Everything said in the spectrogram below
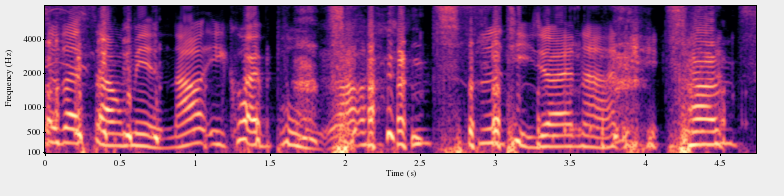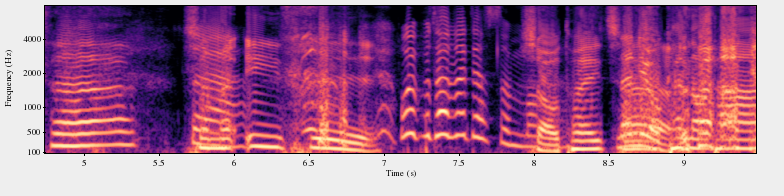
就在上面，然后一块布，然后尸体就在那里。餐车什么意思？我也不知道那叫什么。手推车？那你有看到他？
